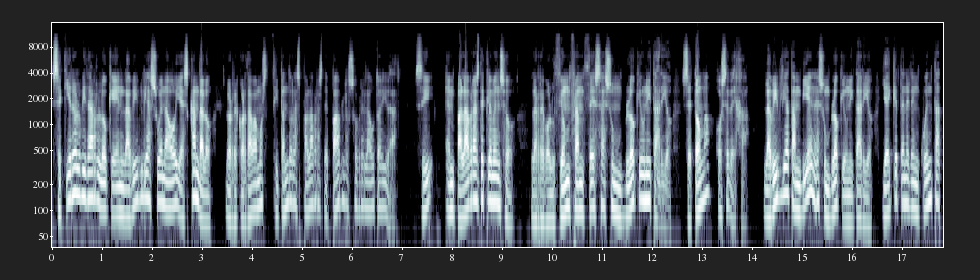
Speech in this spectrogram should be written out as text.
se quiere olvidar lo que en la Biblia suena hoy a escándalo, lo recordábamos citando las palabras de Pablo sobre la autoridad. Sí, en palabras de Clemenceau, la Revolución Francesa es un bloque unitario, se toma o se deja. La Biblia también es un bloque unitario, y hay que tener en cuenta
